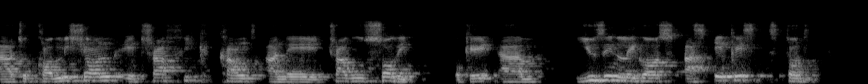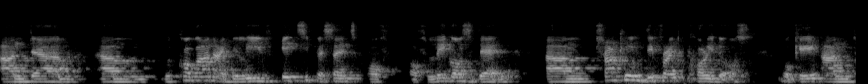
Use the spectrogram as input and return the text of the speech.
uh, to commission a traffic count and a travel survey, okay, um, using Lagos as a case study. And um, um, we covered, I believe, 80% of, of Lagos then, um, tracking different corridors, okay, and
